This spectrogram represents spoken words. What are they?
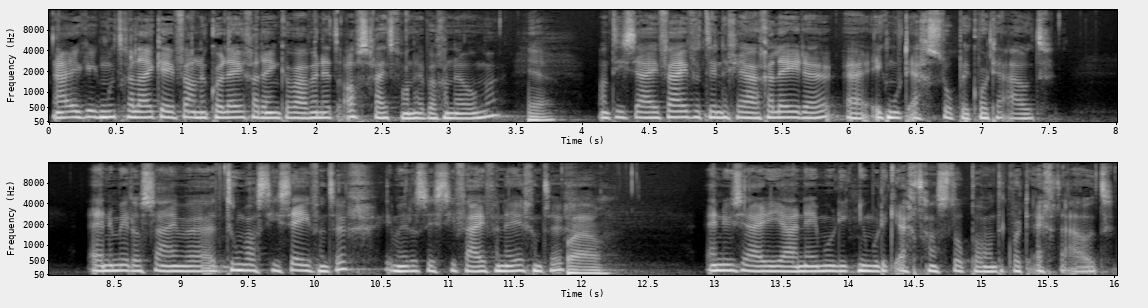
nou, ik, ik, moet gelijk even aan een collega denken waar we net afscheid van hebben genomen. Ja. Want die zei 25 jaar geleden, uh, ik moet echt stoppen, ik word te oud. En inmiddels zijn we, toen was hij 70, inmiddels is hij 95. Wauw. En nu zei hij, ja nee, moet ik, nu moet ik echt gaan stoppen, want ik word echt te oud.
